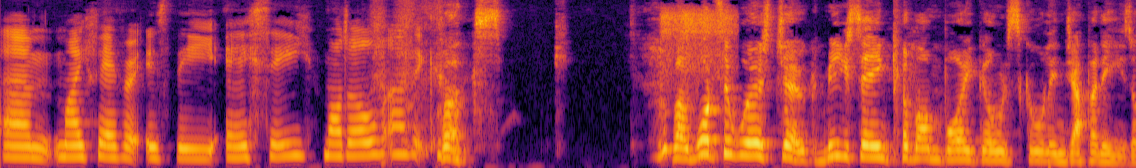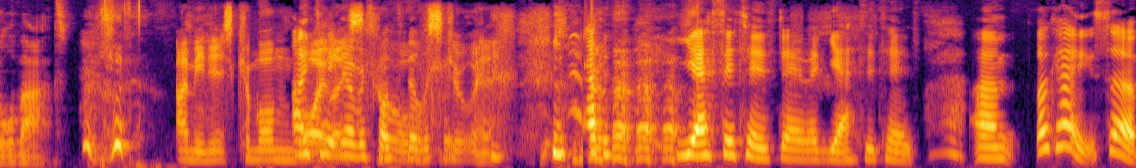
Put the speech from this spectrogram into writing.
Um, my favourite is the AC model, as it comes. Well, what's a worse joke? Me saying "Come on, boy, go to school" in Japanese, or that? I mean, it's come on, boy. I take no let's go, responsibility. school- yes, yes, it is, David. Yes, it is. Um, okay, so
